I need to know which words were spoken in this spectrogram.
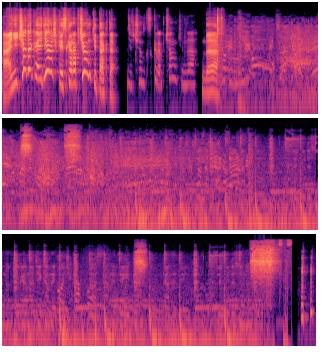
А ничего такая девочка из коробчонки так-то? Девчонка с коробчонки, да. Да. Ты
